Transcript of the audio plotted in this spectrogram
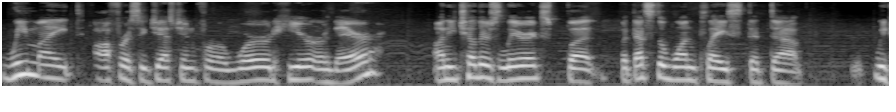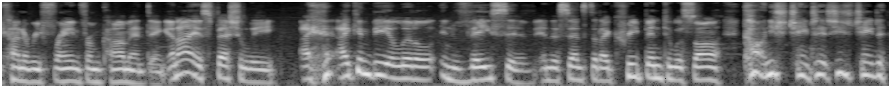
We might offer a suggestion for a word here or there on each other's lyrics, but but that's the one place that uh, we kind of refrain from commenting. And I especially I, I can be a little invasive in the sense that I creep into a song, Colin, you should change this, you should change it,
